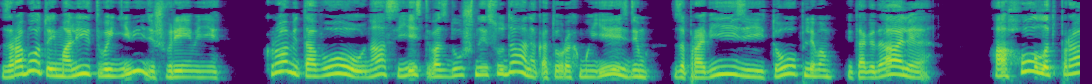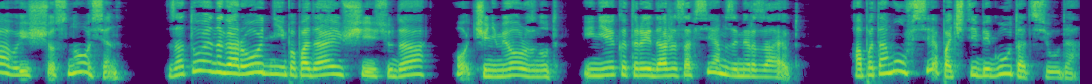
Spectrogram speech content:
За работой и молитвой не видишь времени, Кроме того, у нас есть воздушные суда, на которых мы ездим за провизией, топливом и так далее. А холод, право, еще сносен. Зато иногородние, попадающие сюда, очень мерзнут, и некоторые даже совсем замерзают. А потому все почти бегут отсюда.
